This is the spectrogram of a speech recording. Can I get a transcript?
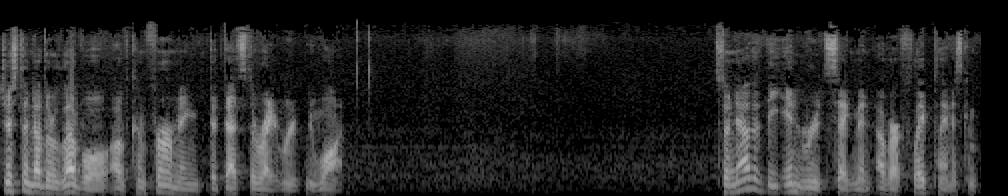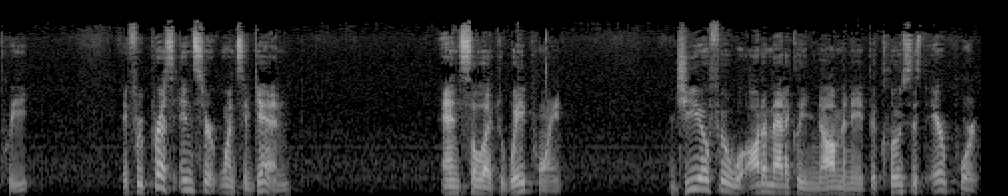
Just another level of confirming that that's the right route we want. So now that the in route segment of our flight plan is complete, if we press insert once again and select waypoint, GeoFill will automatically nominate the closest airport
